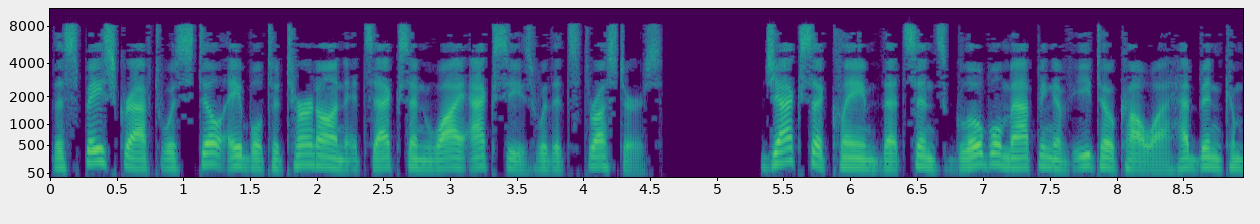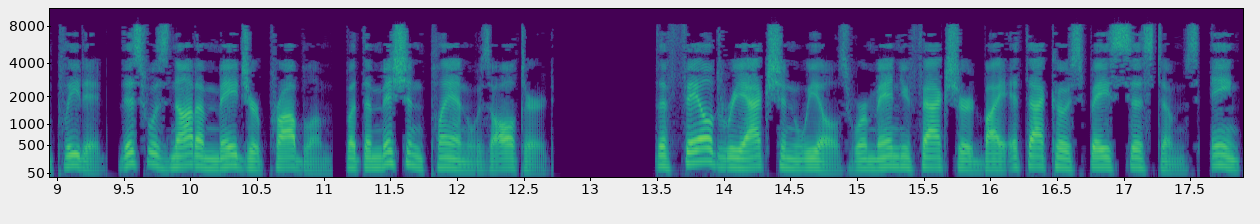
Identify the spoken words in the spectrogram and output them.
the spacecraft was still able to turn on its X and Y axes with its thrusters. JAXA claimed that since global mapping of Itokawa had been completed, this was not a major problem, but the mission plan was altered. The failed reaction wheels were manufactured by Ithaco Space Systems, Inc.,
